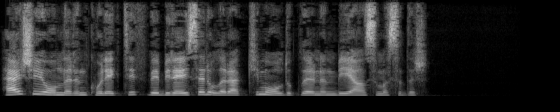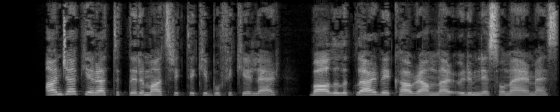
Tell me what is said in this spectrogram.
Her şey onların kolektif ve bireysel olarak kim olduklarının bir yansımasıdır. Ancak yarattıkları matrikteki bu fikirler, bağlılıklar ve kavramlar ölümle sona ermez,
